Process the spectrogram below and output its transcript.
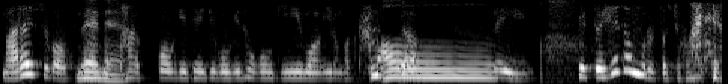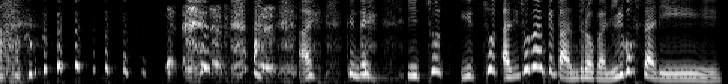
말할 수가 없어요. 네네. 뭐 닭고기, 돼지고기, 소고기 뭐 이런 거 다 먹고요. 어. 네. 그리고 또 해산물을 또 좋아해요. 아, 근데 이 초, 이 초, 아직 초등학교도 안 들어간 일곱 살이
